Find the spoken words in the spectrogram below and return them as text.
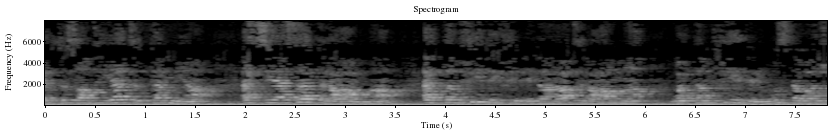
اقتصاديات التنمية السياسات العامة التنفيذ في الإدارات العامة والتنفيذ المزدوج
